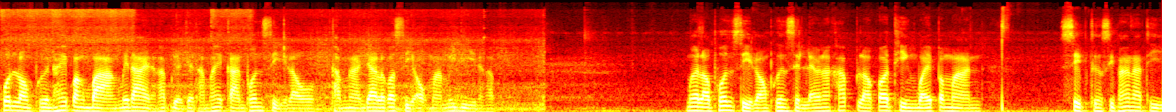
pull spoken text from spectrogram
พ่นรองพื้นให้บางๆ ไม่ได้นะครับ เดี๋ยวจะทำให้การพ่นสีเราทำงานยากแล้วก็สีออกมาไม่ดีนะครับ เมื่อเราพ่นสีรองพื้นเสร็จแล้วนะครับ เราก็ทิ้งไว้ประมาณ 10-15 นาที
